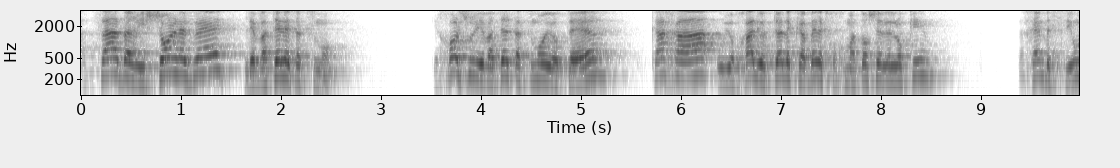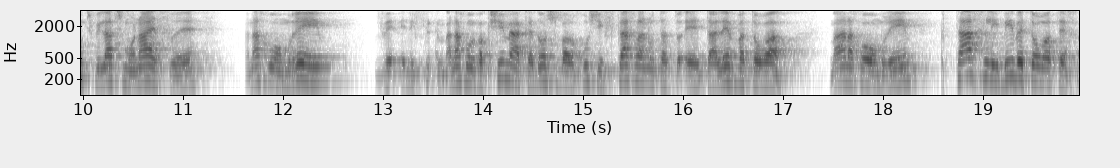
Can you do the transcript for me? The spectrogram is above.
הצעד הראשון לזה, לבטל את עצמו. ככל שהוא יבטל את עצמו יותר, ככה הוא יוכל יותר לקבל את חוכמתו של אלוקים. לכן בסיום תפילת שמונה עשרה אנחנו אומרים, אנחנו מבקשים מהקדוש ברוך הוא שיפתח לנו את הלב בתורה. מה אנחנו אומרים? פתח ליבי בתורתך.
